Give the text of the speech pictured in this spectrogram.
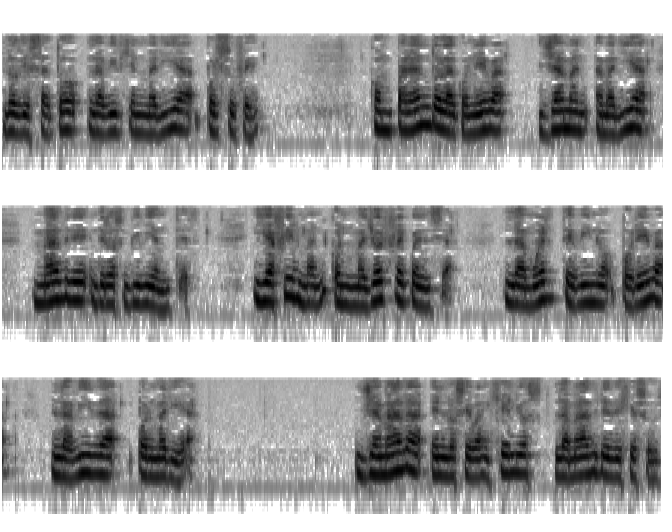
lo desató la Virgen María por su fe. Comparándola con Eva, llaman a María Madre de los vivientes y afirman con mayor frecuencia la muerte vino por Eva, la vida por María. Llamada en los Evangelios la Madre de Jesús.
